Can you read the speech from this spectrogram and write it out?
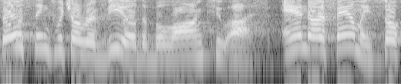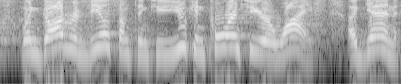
those things which are revealed belong to us and our families. So when God reveals something to you, you can pour into your wife. Again,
